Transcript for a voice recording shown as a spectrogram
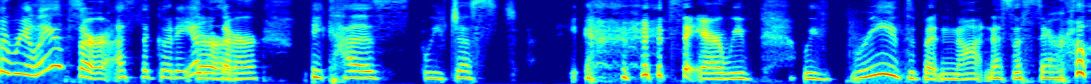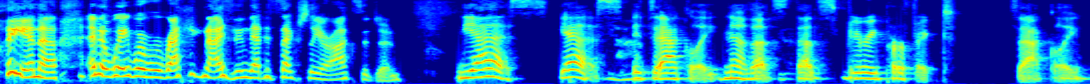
the real answer, as the good answer, sure. because we've just, it's the air we've we've breathed but not necessarily in a in a way where we're recognizing that it's actually our oxygen yes yes yeah. exactly no that's that's very perfect exactly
